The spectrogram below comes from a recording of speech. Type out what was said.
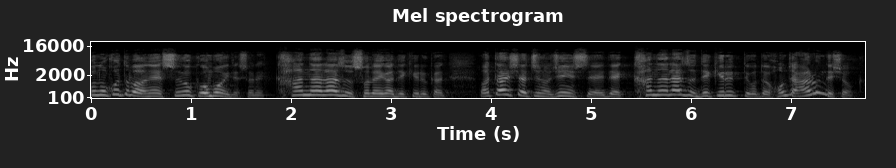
この言葉はねすごく重いですよね。必ずそれができるか。私たちの人生で必ずできるってことが本当にあるんでしょうか。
